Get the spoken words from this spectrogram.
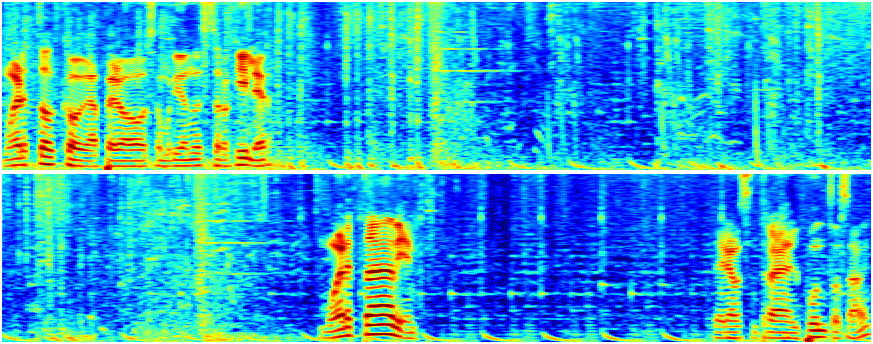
Muerto Koga, pero se murió nuestro healer. Muerta, bien. Deberíamos entrar en el punto, ¿saben?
